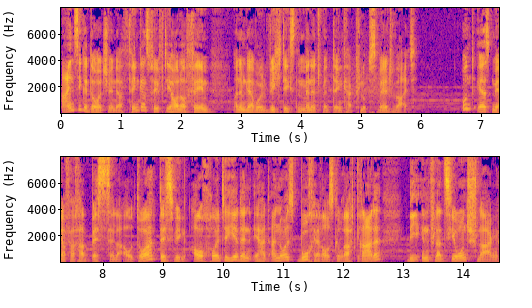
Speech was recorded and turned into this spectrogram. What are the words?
einzige Deutsche in der Thinkers 50 Hall of Fame, einem der wohl wichtigsten Management-Denker-Clubs weltweit. Und er ist mehrfacher Bestseller-Autor, deswegen auch heute hier, denn er hat ein neues Buch herausgebracht gerade. Die Inflation schlagen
